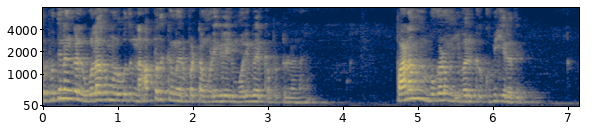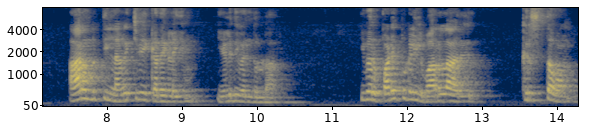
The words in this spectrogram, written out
புதினங்கள் உலகம் முழுவதும் நாற்பதுக்கும் மேற்பட்ட மொழிகளில் மொழிபெயர்க்கப்பட்டுள்ளன. பணம் புகழும் இவருக்கு குவிகிறது. ஆரம்பத்தில் நகைச்சுவை கதைகளையும் எழுதி வந்துள்ளார். இவர் படைப்புகளில் வரலாறு கிறிஸ்தவம்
